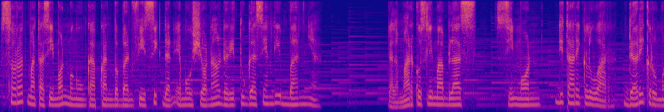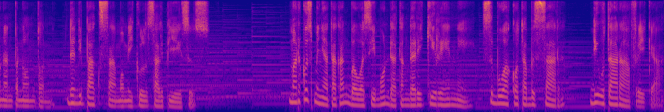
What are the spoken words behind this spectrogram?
Sorot mata Simon mengungkapkan beban fisik dan emosional dari tugas yang diembannya. Dalam Markus 15, Simon ditarik keluar dari kerumunan penonton dan dipaksa memikul salib Yesus. Markus menyatakan bahwa Simon datang dari Kirene, sebuah kota besar di utara Afrika,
